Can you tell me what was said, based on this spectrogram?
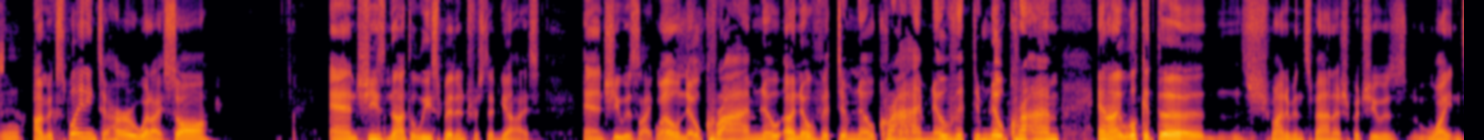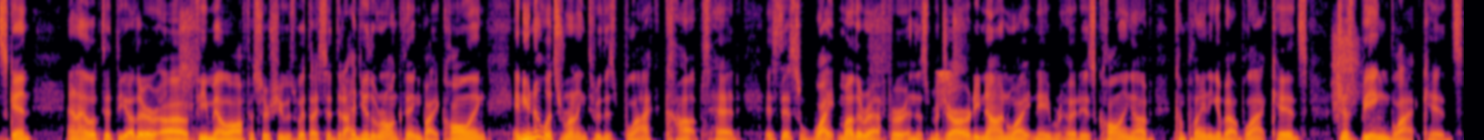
Yeah. I'm explaining to her what I saw, and she's not the least bit interested, guys. And she was like, "Well, no crime, no, uh, no victim, no crime, no victim, no crime." And I look at the, she might have been Spanish, but she was white in skin, And I looked at the other uh, female officer she was with. I said, "Did I do the wrong thing by calling?" And you know what's running through this black cop's head is this white mother effer in this majority non-white neighborhood is calling up, complaining about black kids just being black kids.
